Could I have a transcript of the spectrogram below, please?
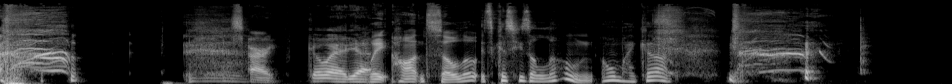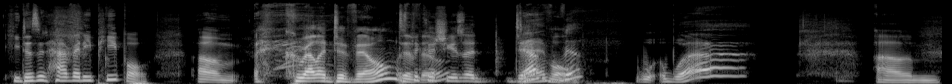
sorry. Go ahead. Yeah. Wait, Han Solo? It's because he's alone. Oh my god. He doesn't have any people. Um, Cruella de Vil? It's de Vil? because she's a devil. Wh- what? Um,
